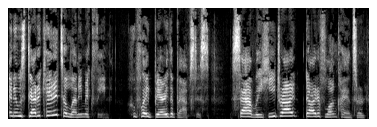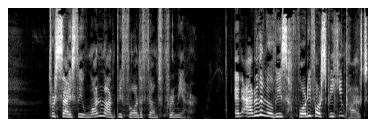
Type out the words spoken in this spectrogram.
and it was dedicated to Lenny McLean, who played Barry the Baptist. Sadly, he died, died of lung cancer precisely one month before the film's premiere. And out of the movie's 44 speaking parts,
